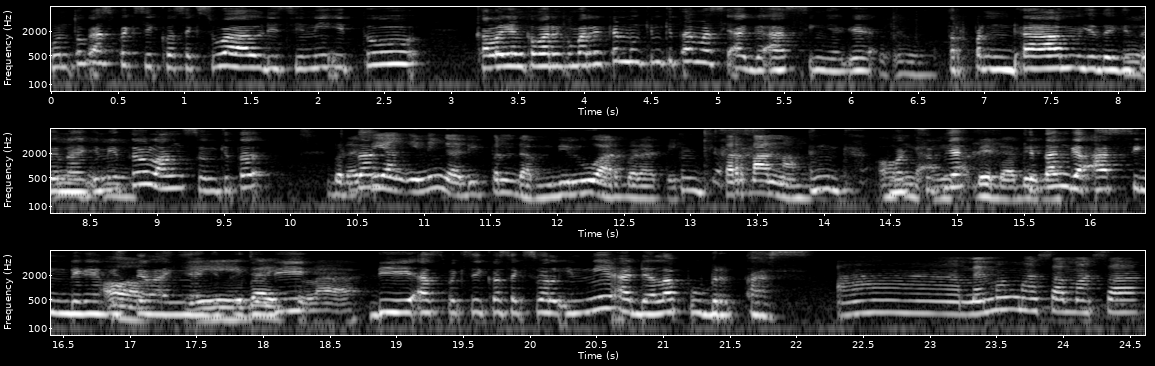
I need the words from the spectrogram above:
untuk aspek psikoseksual di sini itu kalau yang kemarin-kemarin kan mungkin kita masih agak asing ya kayak terpendam gitu-gitu. Nah, ini tuh langsung kita Berarti yang ini nggak dipendam di luar berarti Enggak. tertanam. enggak Oh, enggak, maksudnya enggak. Beda, beda. kita nggak asing dengan Oh, istilahnya oke, gitu. Jadi baiklah. di aspek psikoseksual ini adalah pubertas. Ah, memang masa-masa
